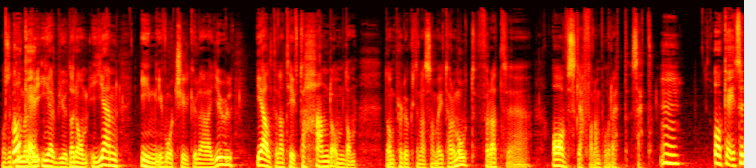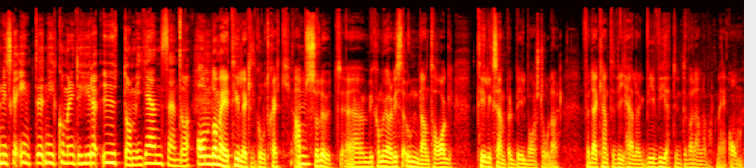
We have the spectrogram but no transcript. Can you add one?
Och så kommer okay. vi erbjuda dem igen in i vårt cirkulära hjul i alternativt ta hand om dem, de produkterna som vi tar emot för att eh, avskaffa dem på rätt sätt. Mm. Okej, så ni, ska inte, ni kommer inte hyra ut dem igen sen då? Om de är i tillräckligt god skick, mm. absolut. Mm. Vi kommer göra vissa undantag, till exempel bilbarnstolar. För där kan inte vi heller, vi vet ju inte vad den har varit med om.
